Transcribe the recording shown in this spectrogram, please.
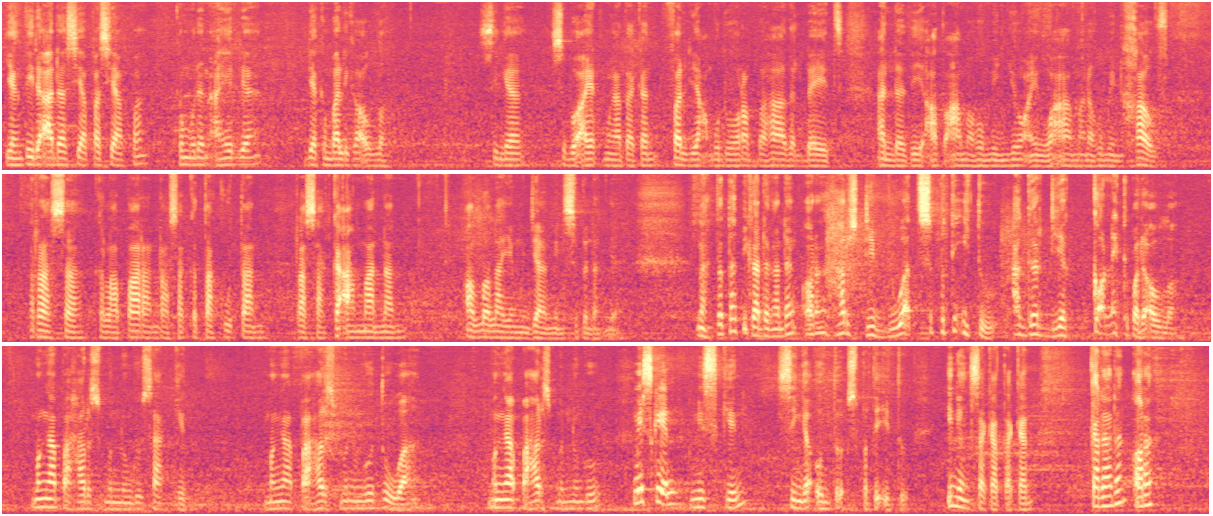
yang tidak ada siapa-siapa, kemudian akhirnya dia kembali ke Allah. Sehingga sebuah ayat mengatakan falyabudu rabb hadzal bait alladzi at'amahum min ju'in wa amanahum min khauf rasa kelaparan rasa ketakutan rasa keamanan Allah lah yang menjamin sebenarnya. Nah tetapi kadang-kadang orang harus dibuat seperti itu agar dia connect kepada Allah. Mengapa harus menunggu sakit? Mengapa harus menunggu tua? Mengapa harus menunggu miskin. miskin sehingga untuk seperti itu. Ini yang saya katakan. Kadang-kadang orang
